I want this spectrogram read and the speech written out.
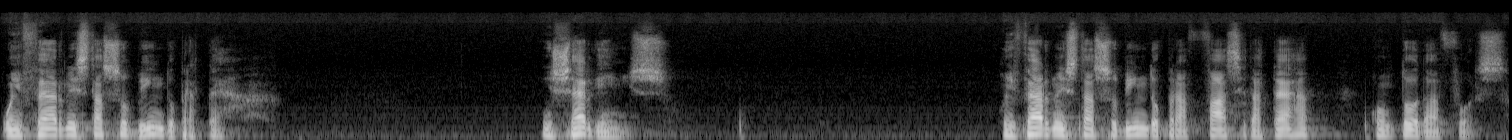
o inferno está subindo para a terra. Enxerguem isso. O inferno está subindo para a face da terra com toda a força.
